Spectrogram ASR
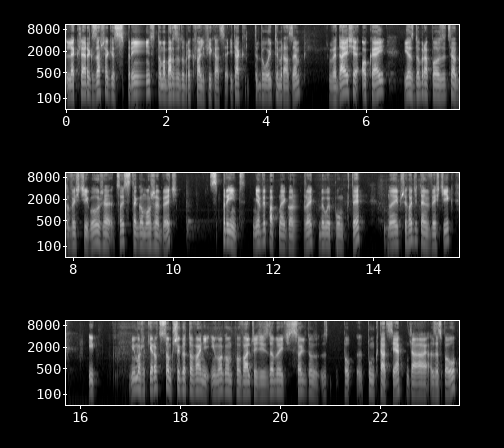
Leclerc zawsze jak jest sprint, to ma bardzo dobre kwalifikacje. I tak było i tym razem. Wydaje się ok, jest dobra pozycja do wyścigu, że coś z tego może być, sprint nie wypadł najgorzej, były punkty. No i przychodzi ten wyścig mimo, że kierowcy są przygotowani i mogą powalczyć i zdobyć solidną punktację dla zespołu,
